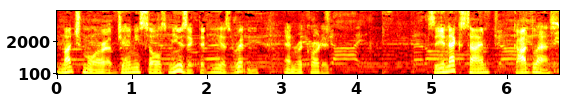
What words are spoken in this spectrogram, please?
much more of Jamie Soles' music that he has written and recorded. See you next time. God bless.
